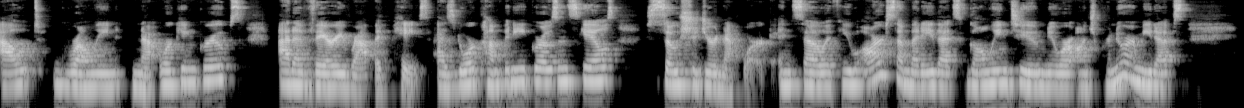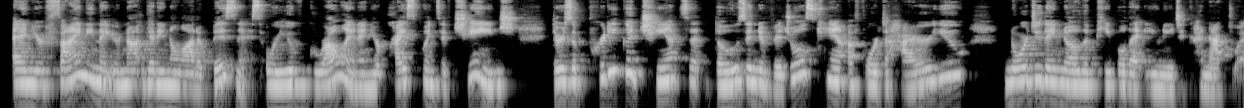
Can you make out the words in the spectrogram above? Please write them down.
outgrowing networking groups at a very rapid pace. As your company grows and scales, so should your network. And so if you are somebody that's going to newer entrepreneur meetups, and you're finding that you're not getting a lot of business or you've grown and your price points have changed, there's a pretty good chance that those individuals can't afford to hire you, nor do they know the people that you need to connect with.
